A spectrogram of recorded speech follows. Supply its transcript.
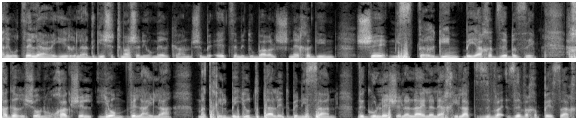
אני רוצה להעיר, להדגיש את מה שאני אומר כאן, שבעצם מדובר על שני חגים שמסתרגים ביחד זה בזה. החג הראשון הוא חג של יום ולילה, מתחיל בי"ד בניסן וגולש אל הלילה לאכילת זבח הפסח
